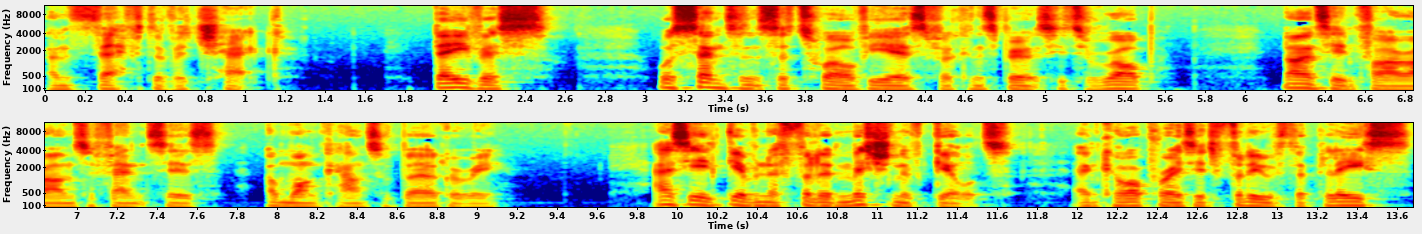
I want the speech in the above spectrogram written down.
and theft of a cheque. Davis was sentenced to 12 years for conspiracy to rob, 19 firearms offences, and one count of burglary. As he had given a full admission of guilt and cooperated fully with the police,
